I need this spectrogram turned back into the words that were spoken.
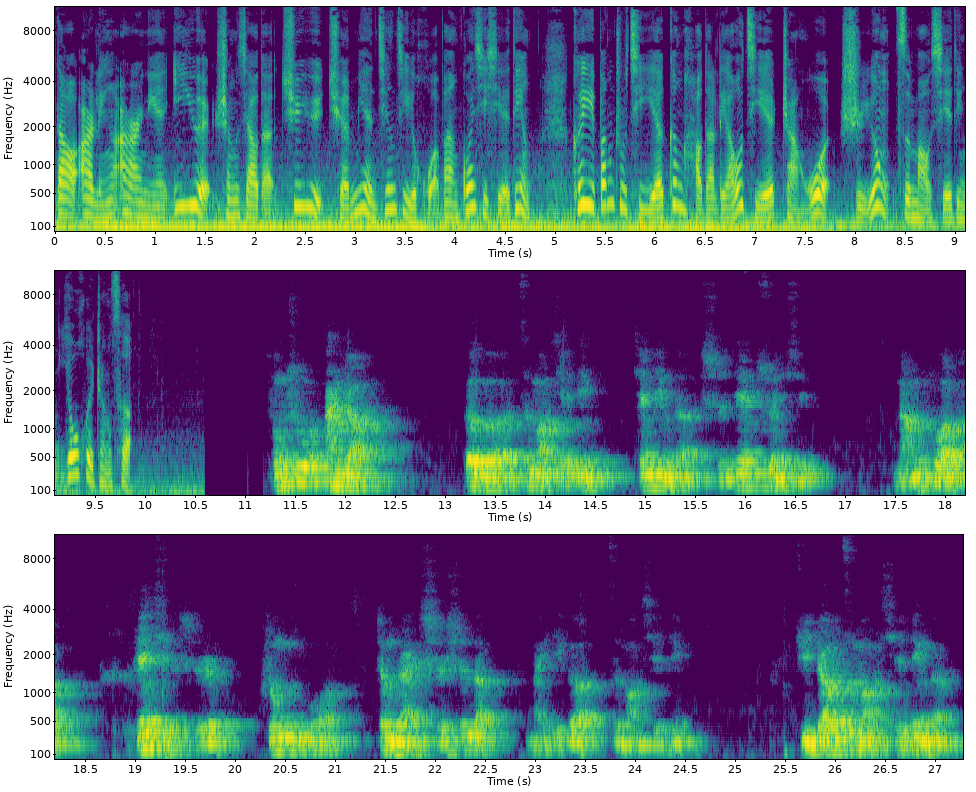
到2022年1月生效的区域全面经济伙伴关系协定，可以帮助企业更好地了解掌。掌握使用自贸协定优惠政策。丛书按照各个自贸协定签订的时间顺序，囊括了编写时中国正在实施的每一个自贸协定，聚焦自贸协定的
